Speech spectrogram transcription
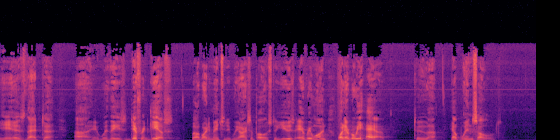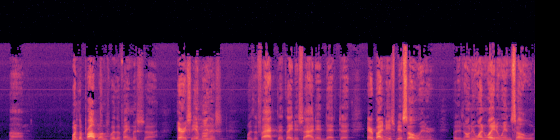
is that uh, uh, with these different gifts, well, I've already mentioned it, we are supposed to use every one, whatever we have, to uh, help win souls. Uh, one of the problems with a famous uh, heresy among us was the fact that they decided that everybody needs to be a soul winner, but there's only one way to win souls,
